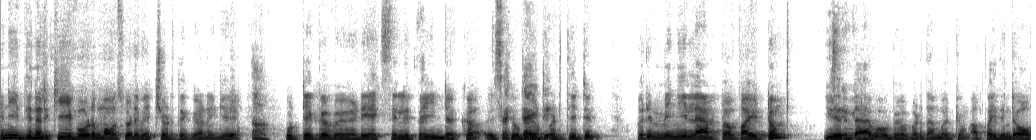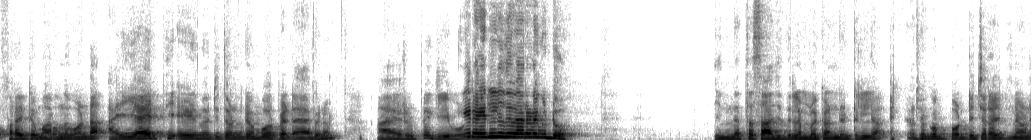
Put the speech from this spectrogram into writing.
ഇനി ഇതിനൊരു കീബോർഡും മൗസും കൂടെ വെച്ച് കൊടുത്തേക്കുകയാണെങ്കിൽ കുട്ടികൾക്ക് വേർഡ് എക്സൽ പെയിന്റ് ഒക്കെ ഉപയോഗപ്പെടുത്തിയിട്ട് ഒരു മിനി ലാപ്ടോപ്പ് ആയിട്ടും ഈ ഒരു ടാബ് ഉപയോഗപ്പെടുത്താൻ പറ്റും. അപ്പൊ ഇതിന്റെ ഓഫറായിട്ട് മറന്നുകൊണ്ട് അയ്യായിരത്തി എഴുന്നൂറ്റി തൊണ്ണൂറ്റി ഒമ്പത് റുപ്യ ടാബിനും ആയിരം റുപ്യ കീബോർഡ് കിട്ടുമോ ഇന്നത്തെ സാഹചര്യത്തിൽ നമ്മൾ കണ്ടിട്ടില്ല. ഏറ്റവും പൊട്ടിച്ച റേറ്റിനാണ്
